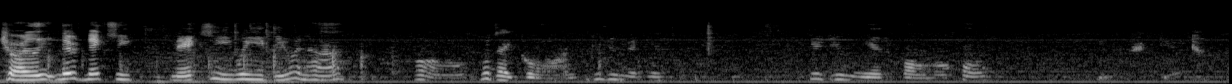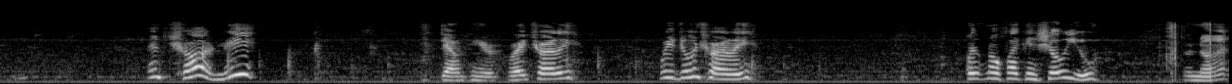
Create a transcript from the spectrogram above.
Charlie? There's Nixie. Nixie, what are you doing, huh? Oh, where's I gone? Did you miss me? Did you miss Mama, huh? You. And Charlie? Down here, right, Charlie? What are you doing, Charlie? I don't know if I can show you or not.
